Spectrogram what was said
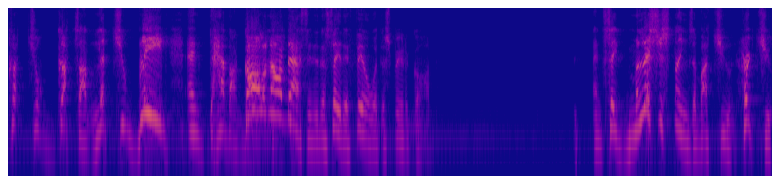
cut your guts out, let you bleed, and have the gall and audacity to say they're filled with the Spirit of God and say malicious things about you and hurt you.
